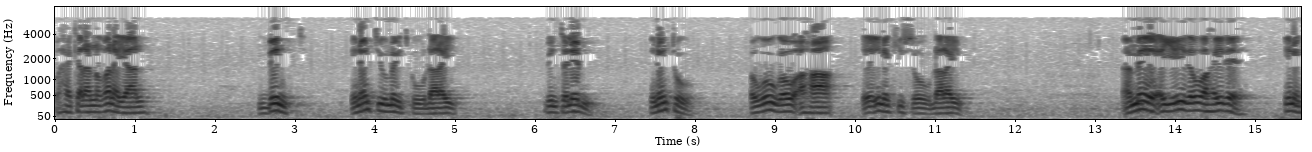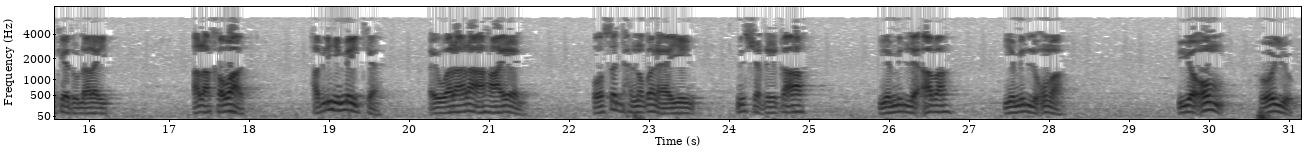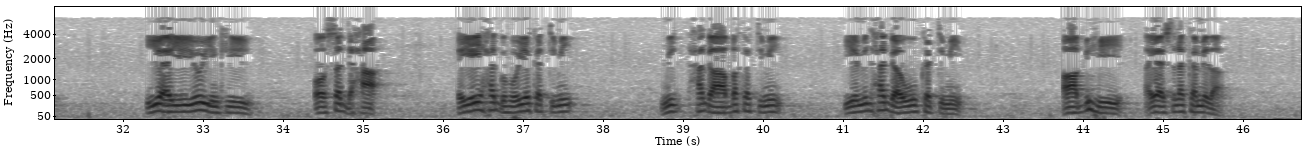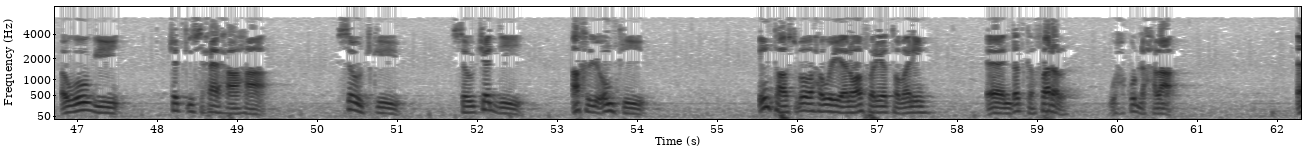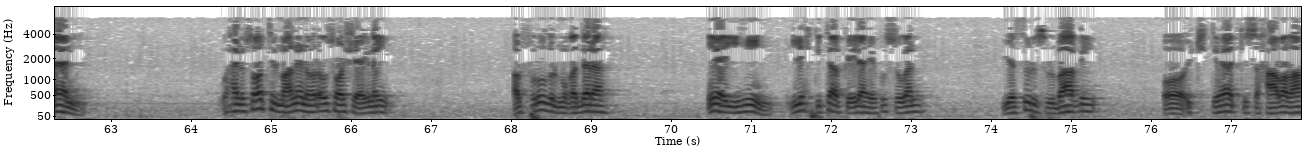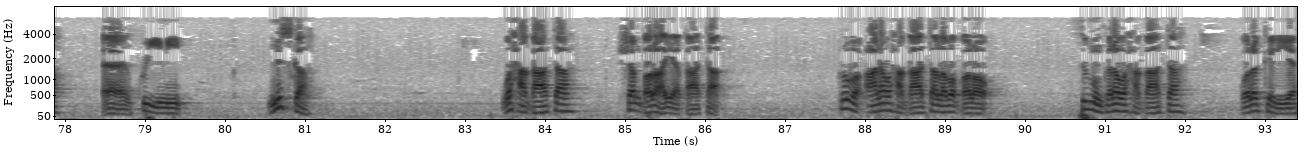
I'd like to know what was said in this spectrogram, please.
waxay kala noqonayaan bint inantii umeydku uu dhalay. Bintlem inantuu awowga u ahaa ee inankiisa uu dhalay. Ama ee ayeyda u ahaydee inankeedu dhalay? Al akhawaat hablihii meydka ay walaala ahaayeen oo saddex noqonayay mid shaqiiqo ah iyo mid li-aba iyo mid li-uma iyo um hooyo iyo ayeyooyinkii oo saddexa. Ayey xagga hooyo ka timi mid xagga aabba ka timi iyo mid xagga awow ka timi. Aabbihii ayaa isna ka mid a. Awowgii jadkii saxeexa ahaa sawjkii sawjaddii akhli umkii. Intaasba waxa weeyaan oo afar iyo tobani dadka faral wax ku dhaxlaa waxaynu soo tilmaanayn hore u soo sheegnay alfuruud almuqadara inay yihiin lix kitaabka ilaahay ku sugan iyo thulusulbaaqi oo ijtihaadkii saxaabada ku yimi. Niska waxaa qaata shan qolo ayaa qaata. Rubucana waxaa qaata laba qolo. Thumunkana waxaa qaata qolo keliya.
